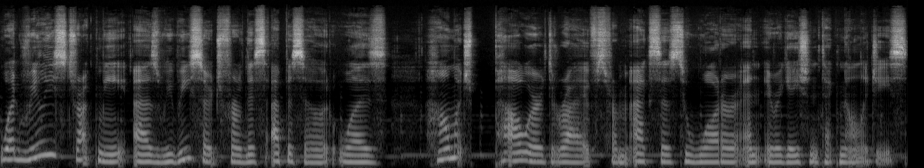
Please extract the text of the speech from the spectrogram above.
What really struck me as we researched for this episode was how much power derives from access to water and irrigation technologies.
